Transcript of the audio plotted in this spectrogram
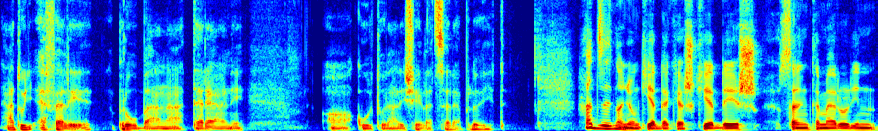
hát úgy e felé próbálná terelni a kulturális élet szereplőit. Hát ez egy nagyon érdekes kérdés. Szerintem erről én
